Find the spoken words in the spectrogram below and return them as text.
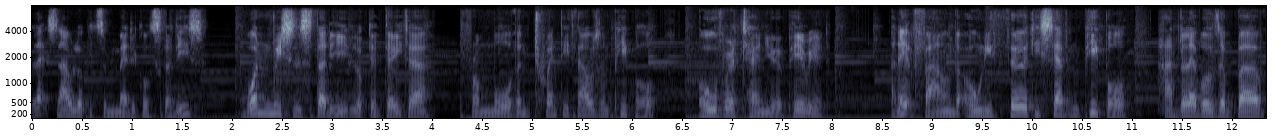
Let's now look at some medical studies. One recent study looked at data from more than 20,000 people over a 10 year period, and it found that only 37 people had levels above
